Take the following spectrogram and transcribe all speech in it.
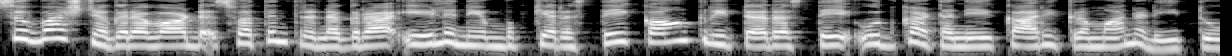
ಸುಭಾಷ್ ನಗರ ವಾರ್ಡ್ ಸ್ವತಂತ್ರ ನಗರ ಏಳನೇ ಮುಖ್ಯ ರಸ್ತೆ ಕಾಂಕ್ರೀಟ್ ರಸ್ತೆ ಉದ್ಘಾಟನೆ ಕಾರ್ಯಕ್ರಮ ನಡೆಯಿತು.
